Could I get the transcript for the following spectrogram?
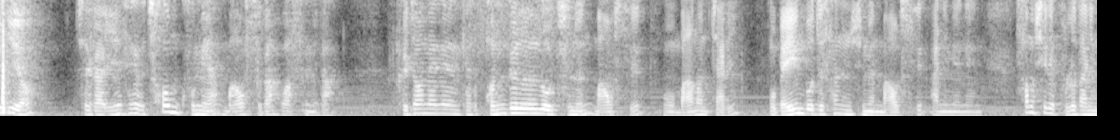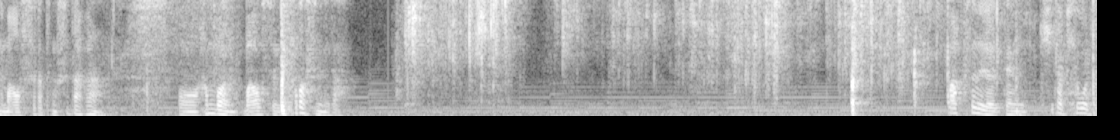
드디어 제가 인생에서 처음 구매한 마우스가 왔습니다. 그전에는 계속 번들로 주는 마우스, 뭐 만원짜리, 뭐 메인보드 사는 주면 마우스, 아니면은 사무실에 굴러다니는 마우스 같은 거 쓰다가 어, 한번 마우스를 사봤습니다. 박스를 열 때는 키가 최고죠.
